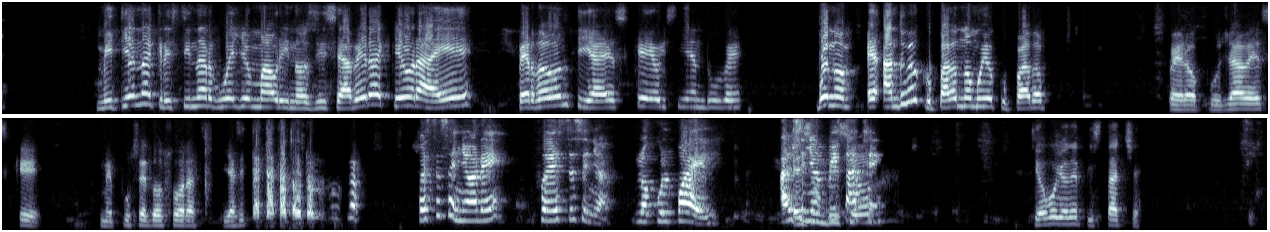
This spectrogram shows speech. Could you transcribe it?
Mi tía Cristina Argüello Mauri nos dice, a ver a qué hora, eh. Perdón, tía, es que hoy sí anduve. Bueno, eh, anduve ocupado, no muy ocupado, pero pues ya ves que me puse dos horas y así. Fue este señor, ¿eh? Fue este señor. Lo culpo a él. Al señor Pistache. ¿Qué hago yo de pistache? Sí.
